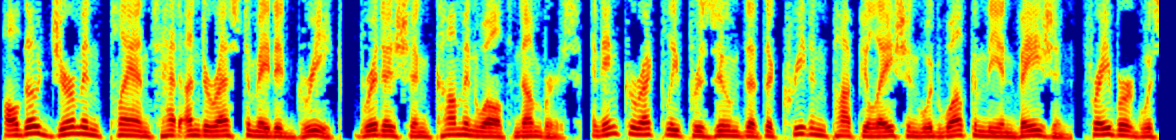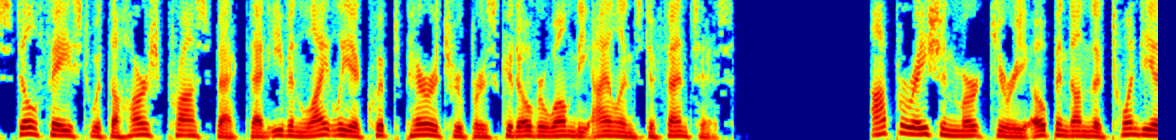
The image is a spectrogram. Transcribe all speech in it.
Although German plans had underestimated Greek, British and Commonwealth numbers, and incorrectly presumed that the Cretan population would welcome the invasion, Freyberg was still faced with the harsh prospect that even lightly equipped paratroopers could overwhelm the island's defences. Operation Mercury opened on 20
